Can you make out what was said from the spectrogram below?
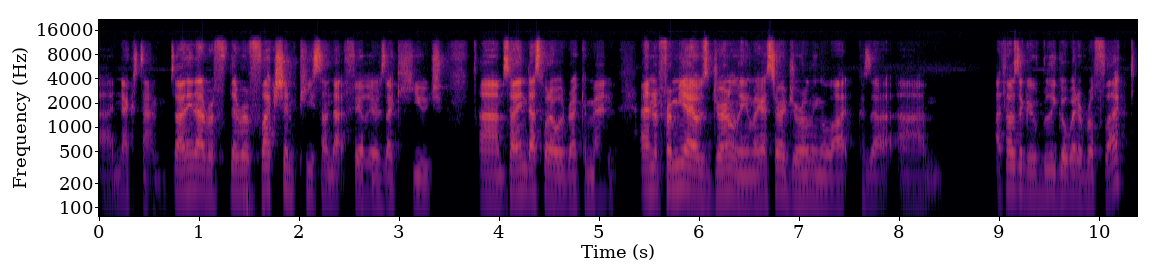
uh, next time?" So I think that ref- the reflection piece on that failure is like huge. Um, so I think that's what I would recommend. And for me, I was journaling. Like I started journaling a lot because uh, um, I thought it was like a really good way to reflect.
